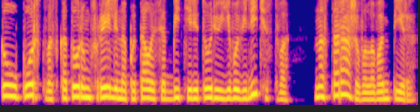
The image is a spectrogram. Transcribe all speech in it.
То упорство, с которым Фрейлина пыталась отбить территорию Его Величества, настораживало вампира.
